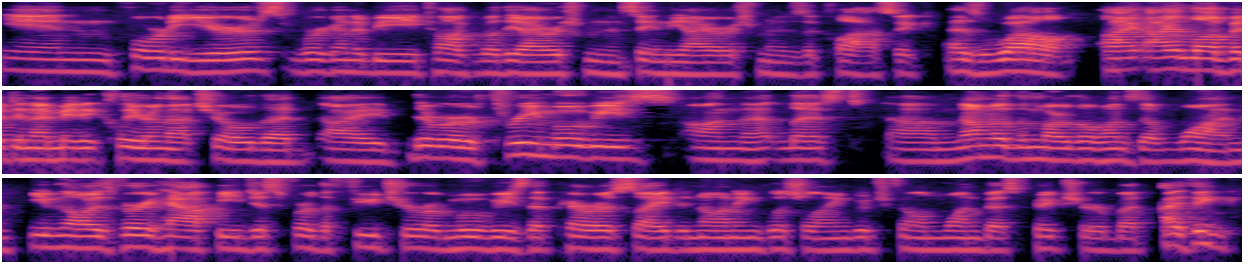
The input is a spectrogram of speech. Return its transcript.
in 40 years we're going to be talking about The Irishman and saying The Irishman is a classic as well. I, I love it, and I made it clear in that show that I there were three movies on that list. Um, none of them are the ones that won, even though I was very happy just for the future of movies that Parasite, a non-English language film, won Best Picture. But I think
